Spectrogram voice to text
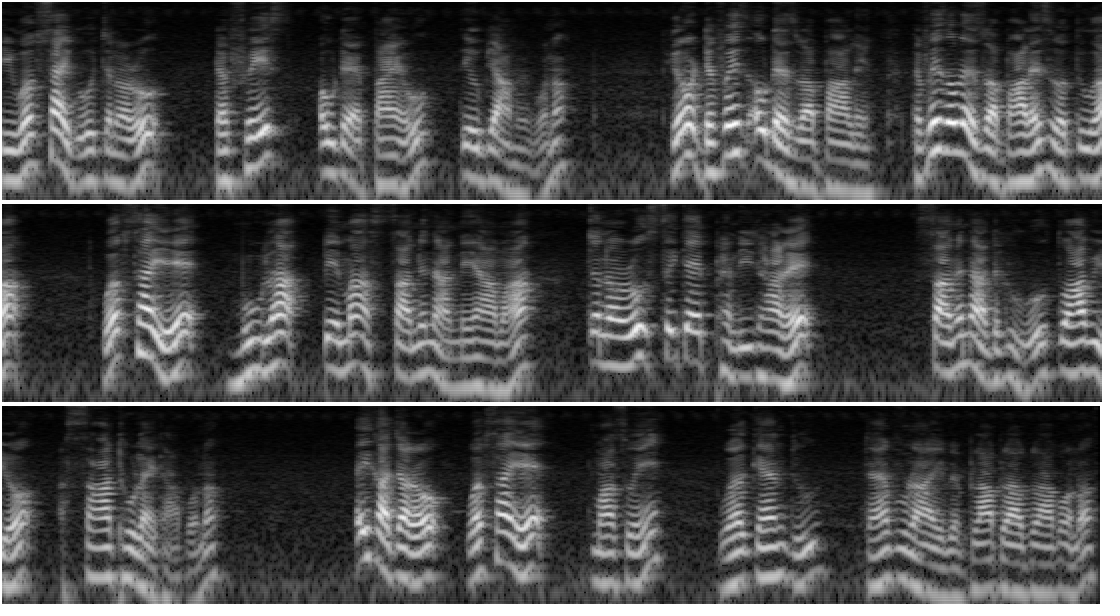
ဒီ website ကိုကျွန်တော်တို့ the face အုပ်တဲ့အပိုင်းကိုတည်ပြမယ်ပေါ့နော်တကယ်တော့ the face အုပ်တယ်ဆိုတာဘာလဲ the face အုပ်တယ်ဆိုတာဘာလဲဆိုတော့သူက website ရဲ့မူလပင်မစာမျက်နှာနေရာမှာကျွန်တော်တို့စိတ်ကြိုက်ဖန်တီးထားတဲ့စာမျက်နှာတစ်ခုကိုတွားပြီးတော့အစားထိုးလိုက်တာပေါ့နော်အဲ့ခါကျတော့ website ရဲ့ဒီမှာဆိုရင် welcome to ဒန်းဖူနာတွေပဲ bla bla bla ပေါ့နော်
